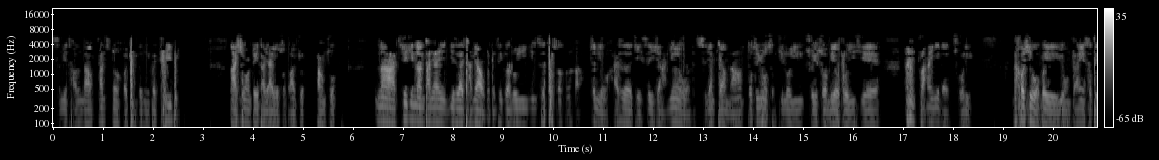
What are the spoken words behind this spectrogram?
私密超声刀半自动和全自动的一个区别。那希望对大家有所帮助帮助。那最近呢，大家一直在强调我的这个录音音质不是很好，这里我还是解释一下，因为我的时间比较忙，都是用手机录音，所以说没有做一些 专业的处理。那后期我会用专业设备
